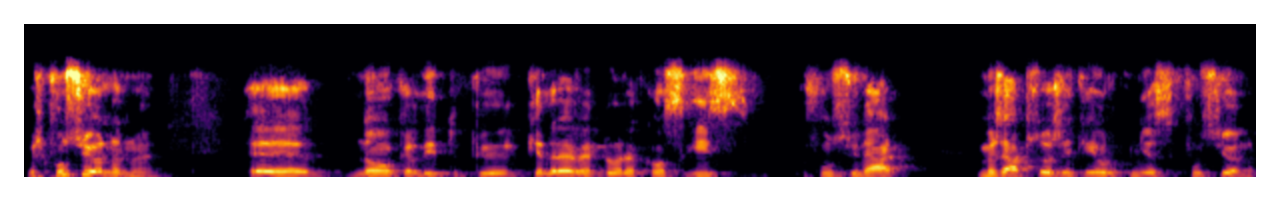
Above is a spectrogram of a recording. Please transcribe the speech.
mas que funciona, não é? Uh, não acredito que, que André Ventura conseguisse funcionar mas há pessoas em quem eu reconheço que funciona.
